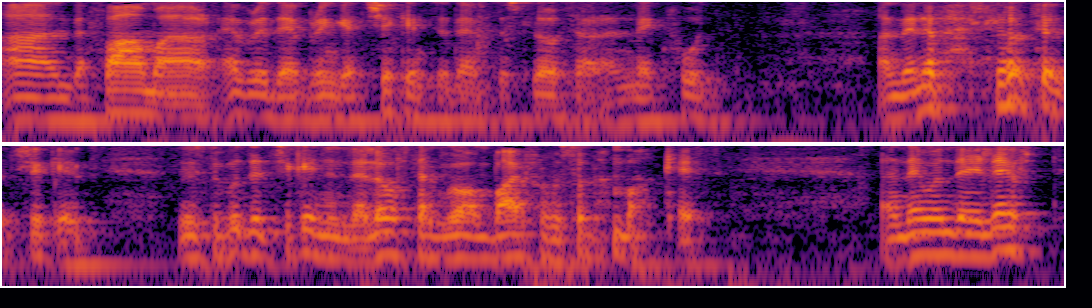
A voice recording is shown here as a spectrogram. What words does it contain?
and the farmer every day bring a chicken to them to slaughter and make food. And they never slaughtered chicken. They used to put the chicken in the loft and go and buy from supermarket. And then when they left,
